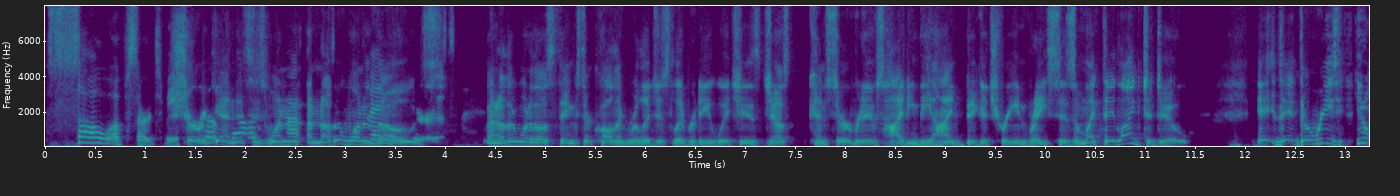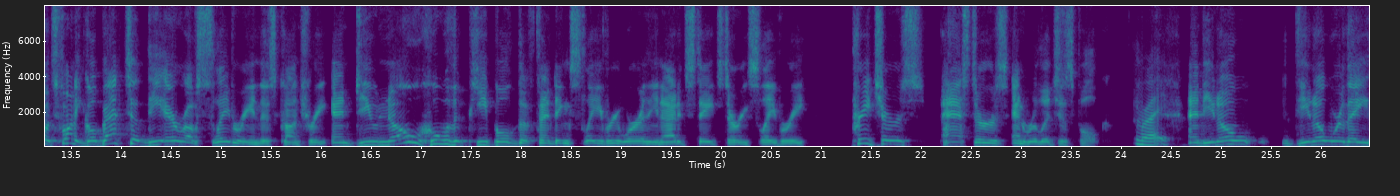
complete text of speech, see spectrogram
so absurd to me sure again this is one another one of those years another one of those things they're calling religious liberty, which is just conservatives hiding behind bigotry and racism like they like to do. It, the, the, reason, you know, it's funny. Go back to the era of slavery in this country, and do you know who the people defending slavery were in the United States during slavery? Preachers, pastors, and religious folk. Right. And do you know do you know where they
